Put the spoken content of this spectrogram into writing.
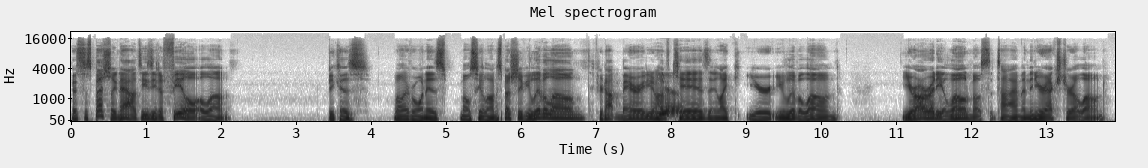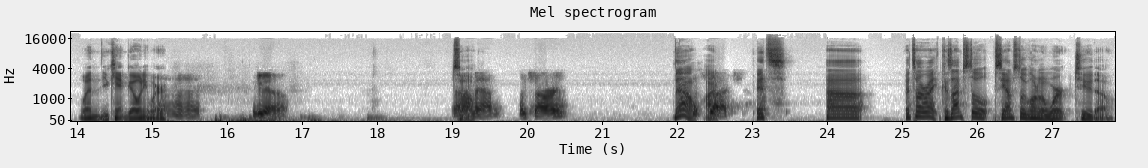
it's especially now it's easy to feel alone. Because well everyone is mostly alone especially if you live alone. If you're not married you don't have kids and like you're you live alone you're already alone most of the time and then you're extra alone when you can't go anywhere. Hmm yeah. so. Oh man, I'm sorry. no I, it's uh it's all right because i'm still see i'm still going to work too though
